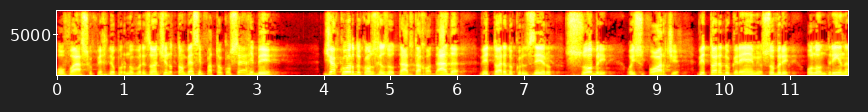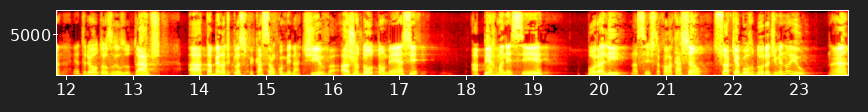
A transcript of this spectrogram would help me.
O Vasco perdeu por Novo Horizontino, também se empatou com o CRB. De acordo com os resultados da rodada, vitória do Cruzeiro sobre o esporte, vitória do Grêmio sobre o Londrina, entre outros resultados, a tabela de classificação combinativa ajudou o Tombense a permanecer por ali, na sexta colocação. Só que a gordura diminuiu. Né?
